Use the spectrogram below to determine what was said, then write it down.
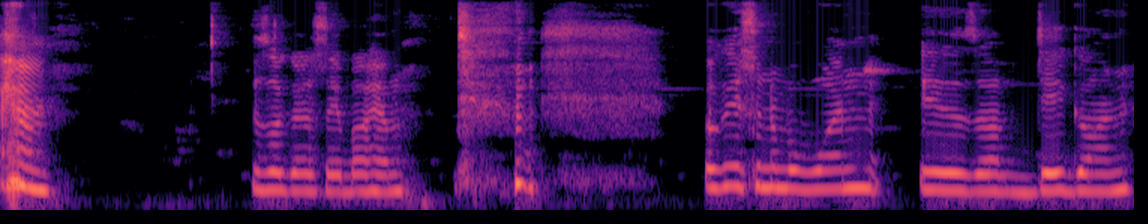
That's all I gotta say about him. okay, so number one is um Daegon.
